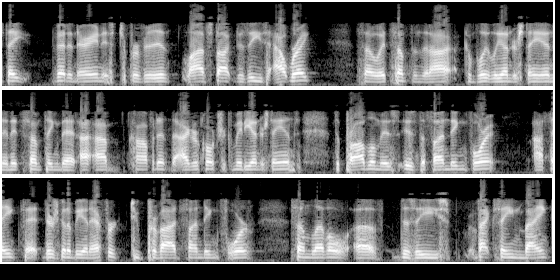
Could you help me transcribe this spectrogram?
State Veterinarian is to prevent livestock disease outbreak so it's something that I completely understand, and it's something that I, I'm confident the Agriculture Committee understands. The problem is is the funding for it. I think that there's going to be an effort to provide funding for some level of disease vaccine bank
